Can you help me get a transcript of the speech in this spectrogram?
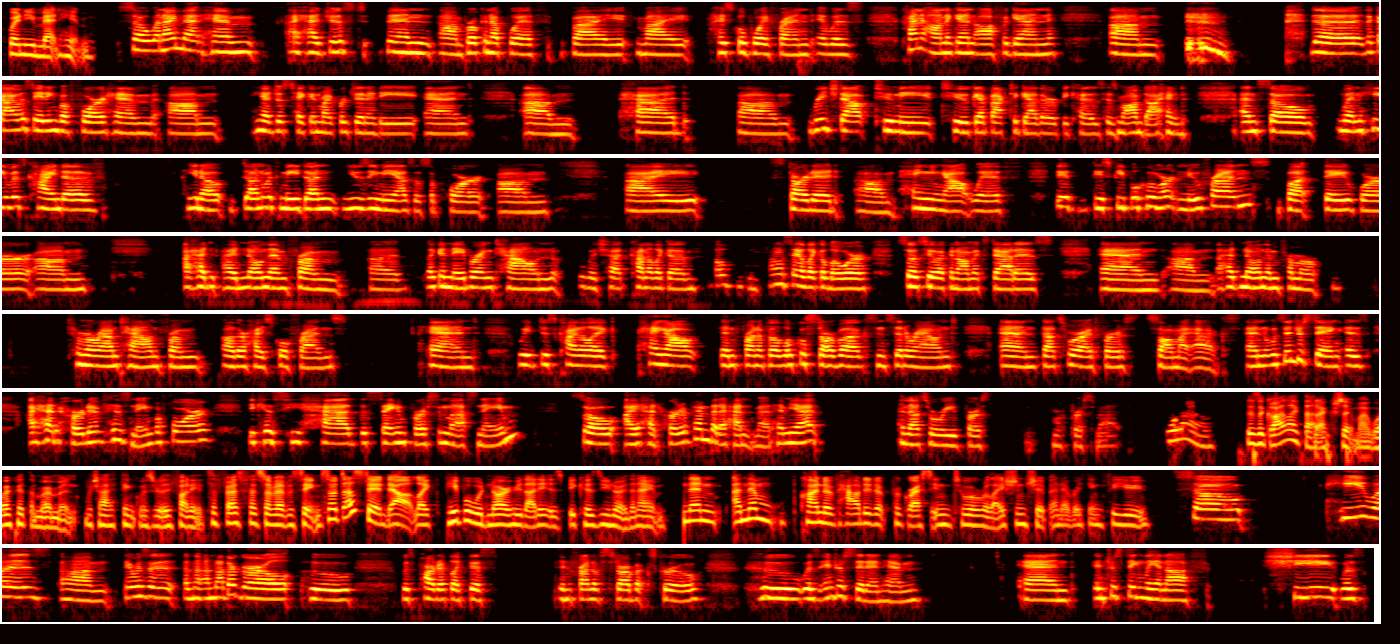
when you met him? So when I met him, I had just been um, broken up with by my high school boyfriend. It was kind of on again, off again. Um, the the guy I was dating before him, um, he had just taken my virginity and um, had um, reached out to me to get back together because his mom died. And so when he was kind of you know, done with me, done using me as a support, um, I started um, hanging out with the, these people who weren't new friends, but they were. Um, I had I had known them from uh, like a neighboring town, which had kind of like a oh, I to say like a lower socioeconomic status, and um, I had known them from a, from around town from other high school friends and we'd just kind of like hang out in front of a local Starbucks and sit around. And that's where I first saw my ex. And what's interesting is I had heard of his name before because he had the same first and last name. So I had heard of him, but I hadn't met him yet. And that's where we first first met. Wow. There's a guy like that actually at my work at the moment, which I think was really funny. It's the first first I've ever seen. So it does stand out. Like people would know who that is because you know the name. And then and then kind of how did it progress into a relationship and everything for you? So he was um there was a another girl who was part of like this in front of Starbucks crew who was interested in him. And interestingly enough, she was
